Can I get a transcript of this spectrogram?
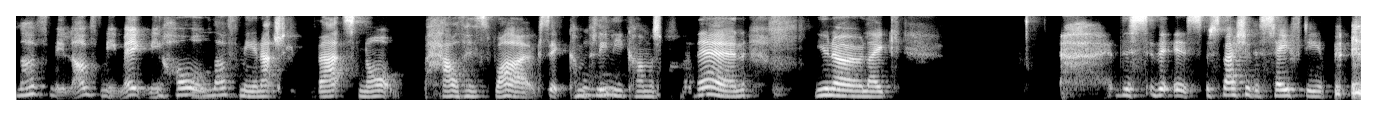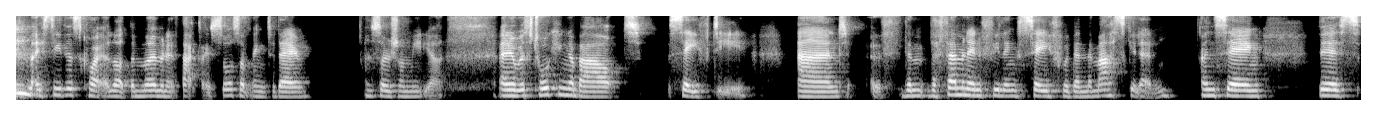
love me love me make me whole mm. love me. And actually that's not how this works it mm-hmm. completely mm-hmm. comes from within you know like this is especially the safety i see this quite a lot at the moment in fact i saw something today on social media and it was talking about safety and the, the feminine feeling safe within the masculine and saying this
